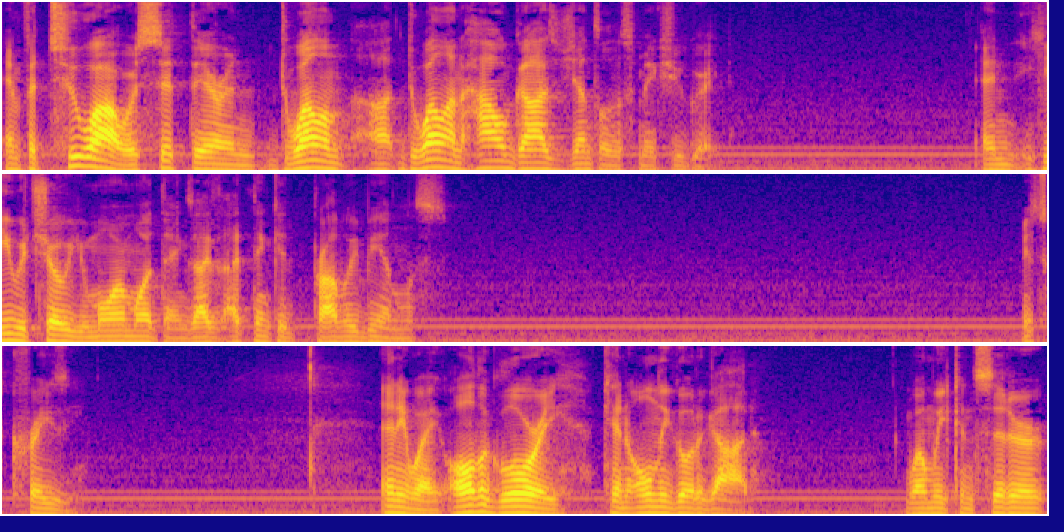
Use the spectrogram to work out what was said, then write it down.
and for two hours sit there and dwell on, uh, dwell on how God's gentleness makes you great. And He would show you more and more things. I, I think it'd probably be endless. It's crazy. Anyway, all the glory can only go to God when we consider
